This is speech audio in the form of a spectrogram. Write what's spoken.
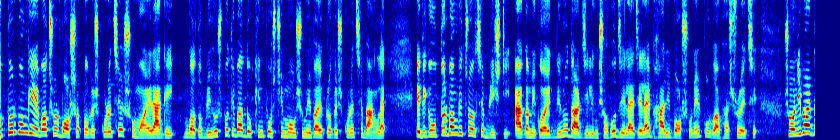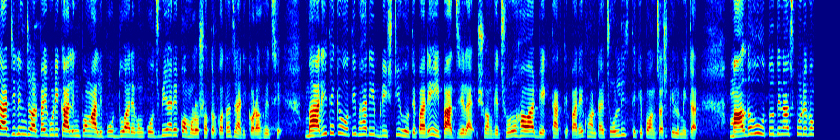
উত্তরবঙ্গে এবছর বর্ষা প্রবেশ করেছে সময়ের আগেই। গত বৃহস্পতিবার দক্ষিণ পশ্চিম মৌসুমী বায়ু প্রবেশ করেছে বাংলায়। এদিকে উত্তরবঙ্গে চলছে বৃষ্টি। আগামী কয়েকদিনও দার্জিলিং সহ জেলায় জেলায় ভারী বর্ষণের পূর্বাভাস রয়েছে। শনিবার দার্জিলিং, জলপাইগুড়ি, কালিম্পং, আলিপুরদুয়ার এবং কোচবিহারে কমলা সতর্কতা জারি করা হয়েছে। ভারী থেকে অতি ভারী বৃষ্টি হতে পারে এই পাঁচ জেলায়। সঙ্গে ঝোড়ো হাওয়ার বেগ থাকতে পারে ঘন্টায় চল্লিশ থেকে পঞ্চাশ কিলোমিটার। মালদহ, উত্তর দিনাজপুর এবং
